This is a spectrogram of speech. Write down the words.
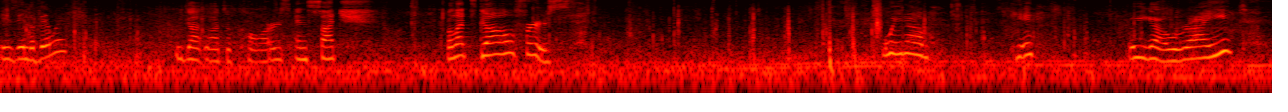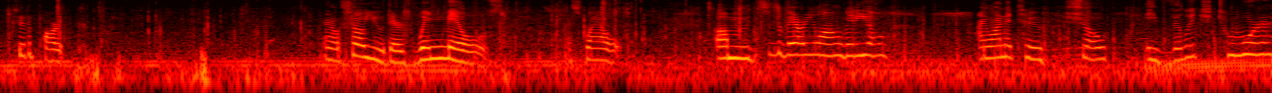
is in the village. We got lots of cars and such. But let's go first. Wait up, kid. We go right to the park. And I'll show you there's windmills as well. Um, this is a very long video. I wanted to show a village tour.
